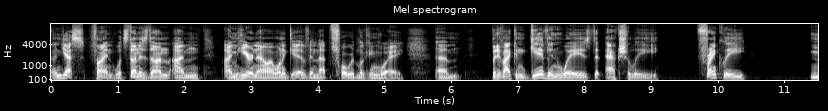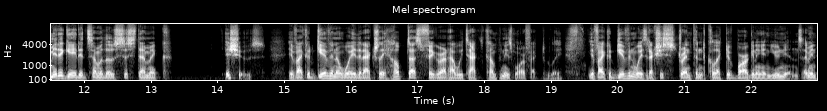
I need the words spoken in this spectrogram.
And yes, fine. What's done is done. I'm I'm here now. I want to give in that forward-looking way. Um, but if I can give in ways that actually, frankly, mitigated some of those systemic issues, if I could give in a way that actually helped us figure out how we tax companies more effectively, if I could give in ways that actually strengthened collective bargaining and unions. I mean,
